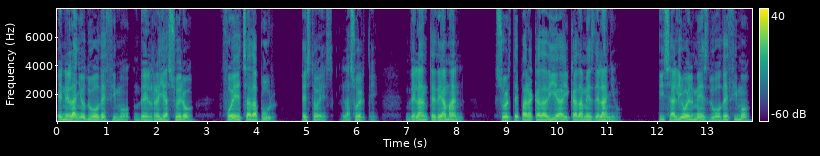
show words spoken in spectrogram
en el año duodécimo del rey Asuero, fue echada Pur, esto es, la suerte, delante de Amán, suerte para cada día y cada mes del año. Y salió el mes duodécimo,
